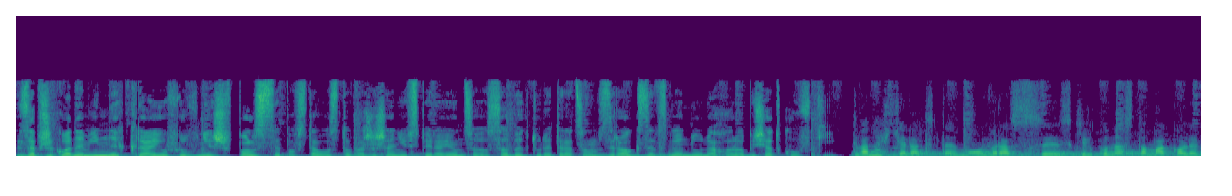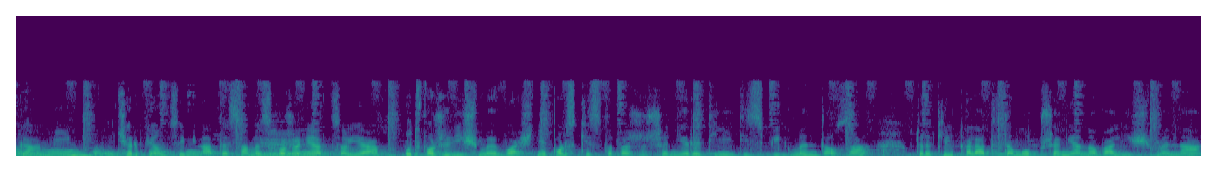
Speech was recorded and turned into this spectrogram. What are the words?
Za przykładem innych krajów również w Polsce powstało stowarzyszenie wspierające osoby, które tracą wzrok ze względu na choroby siatkówki. 12 lat temu wraz z kilkunastoma kolegami cierpiącymi na te same schorzenia co ja utworzyliśmy właśnie Polskie Stowarzyszenie Retinitis Pigmentosa, które kilka lat temu przemianowaliśmy na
